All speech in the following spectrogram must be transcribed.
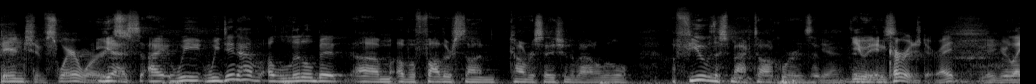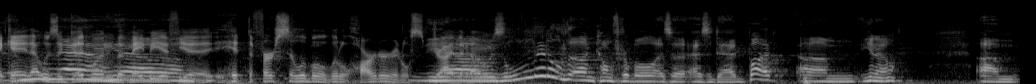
bench of swear words. Yes, I we we did have a little bit um, of a father son conversation about a little a few of the smack talk words that, Yeah, that you encouraged it, right? You're like, hey, that was a good Yeah, one, but maybe if you hit the first syllable a little harder, it'll drive yeah, it home. was a little uncomfortable as a as a dad, but um, you know, um,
